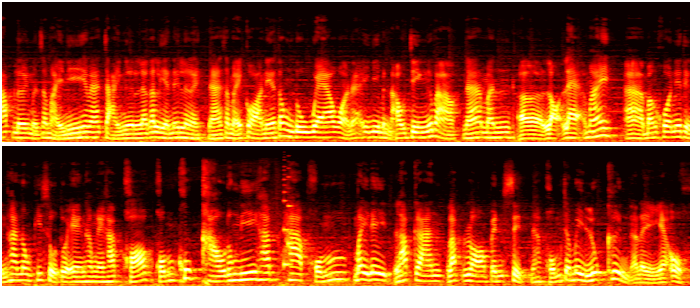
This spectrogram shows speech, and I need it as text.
รับเลยเหมือนสมัยนี้ใช่ไหมจ่ายเงินแล้วก็เรียนได้เลยนะสมัยก่อนเนี่ยต้องดูแววก่อนนะไอ้นี่มันเอาจริงหรือเปล่านะมันเออหลาะแหละไหมอ่าบางคนเนี่ยถึงขั้นต้องพิสูจน์ตัวเองทำไงครับ ขอผมคุกเข่าตรงนี้ครับ ถ้าผมไม่ได้รับการรับรองเป็นสิทธิ์นะผมจะไม่ลุกขึ้นอะไรอย่างเงี้ยโอ้โห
